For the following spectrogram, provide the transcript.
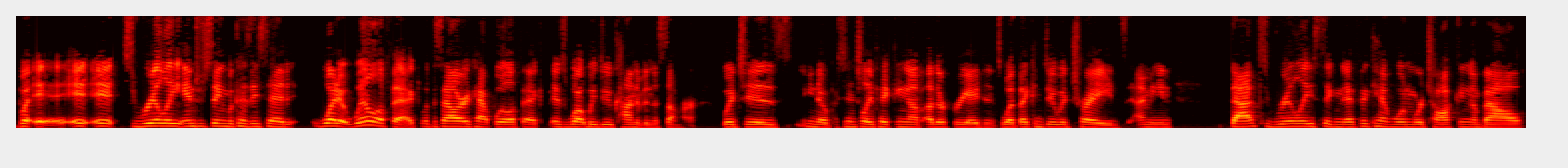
but it, it, it's really interesting because he said what it will affect, what the salary cap will affect, is what we do kind of in the summer, which is you know potentially picking up other free agents, what they can do with trades. I mean, that's really significant when we're talking about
